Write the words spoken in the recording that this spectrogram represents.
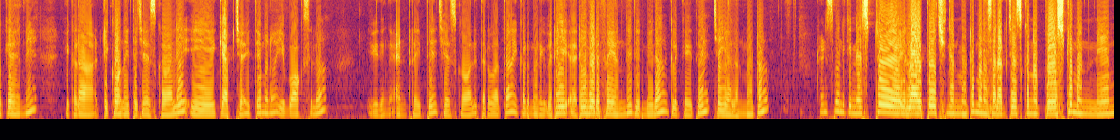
ఓకే అని ఇక్కడ టికోన్ అయితే చేసుకోవాలి. ఈ క్యాప్చర్ అయితే మనం ఈ బాక్స్లో ఈ విధంగా ఎంటర్ అయితే చేసుకోవాలి. తర్వాత ఇక్కడ మనకి రీ రీవెరిఫై అనేది దీని మీద క్లిక్ అయితే చేయాలన్నమాట. ఫ్రెండ్స్ మనకి నెక్స్ట్ ఇలా అయితే వచ్చిందనమాట. మనం సెలెక్ట్ చేసుకున్న పోస్ట్ మన name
